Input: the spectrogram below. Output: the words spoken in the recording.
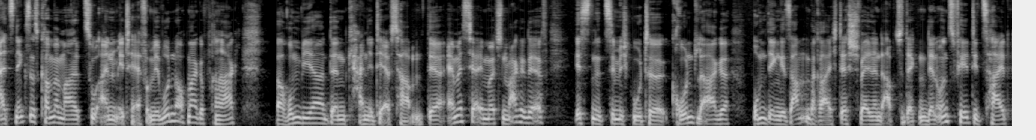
Als nächstes kommen wir mal zu einem ETF. Und wir wurden auch mal gefragt, warum wir denn keine ETFs haben. Der MSCI Emerging Market ETF ist eine ziemlich gute Grundlage, um den gesamten Bereich der Schwellenländer abzudecken. Denn uns fehlt die Zeit,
